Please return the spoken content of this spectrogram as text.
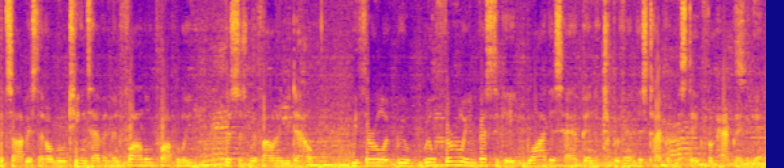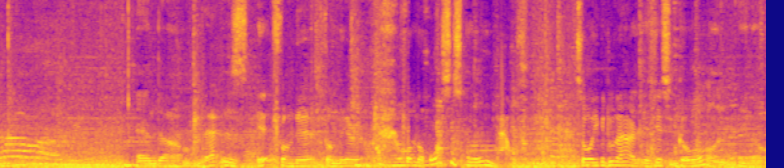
It's obvious that our routines haven't been followed properly. This is without any doubt. We thoroughly, we'll, we'll thoroughly investigate why this happened to prevent this type of mistake from happening again and um, that is it from there from there from the horse's own mouth. So all you can do now is just go on, you know.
